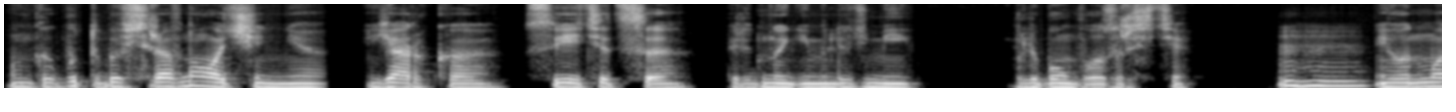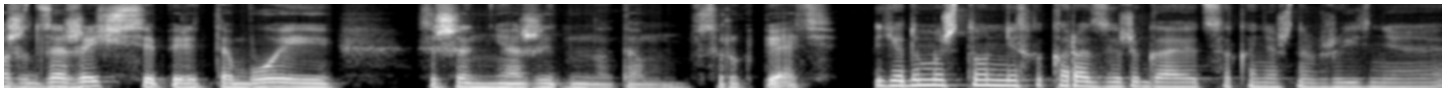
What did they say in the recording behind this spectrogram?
он как будто бы все равно очень ярко светится перед многими людьми в любом возрасте. Угу. И он может зажечься перед тобой совершенно неожиданно там в 45. Я думаю, что он несколько раз зажигается, конечно, в жизни.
